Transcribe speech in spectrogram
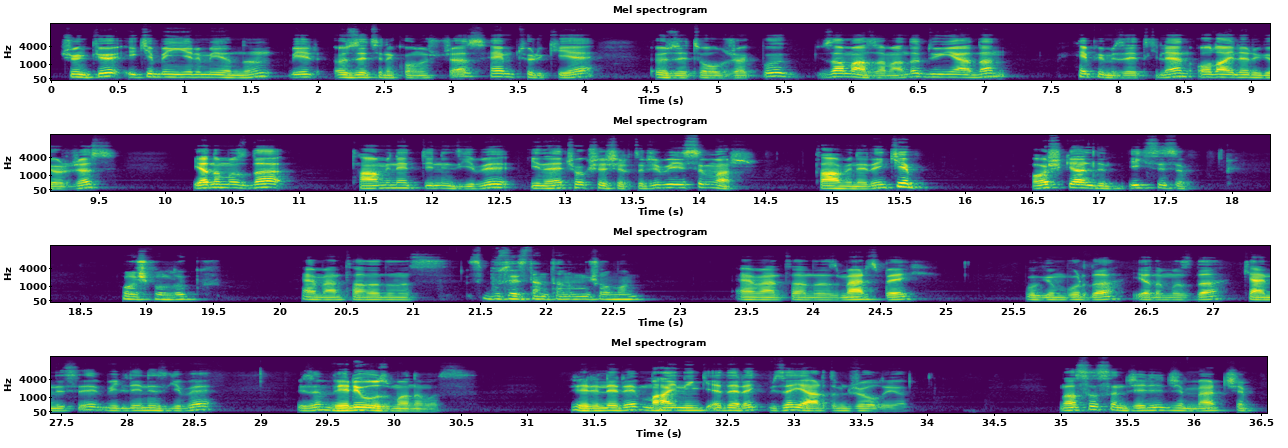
Çünkü 2020 yılının bir özetini konuşacağız. Hem Türkiye özeti olacak bu. Zaman zaman da dünyadan hepimizi etkileyen olayları göreceğiz. Yanımızda tahmin ettiğiniz gibi yine çok şaşırtıcı bir isim var. Tahmin edin kim? Hoş geldin X isim. Hoş bulduk. Hemen tanıdınız. Bu sesten tanınmış olmam. Hemen tanıdınız Mert Bey. Bugün burada yanımızda. Kendisi bildiğiniz gibi bizim veri uzmanımız. Verileri mining ederek bize yardımcı oluyor. Nasılsın Celil'cim, Mert'cim?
